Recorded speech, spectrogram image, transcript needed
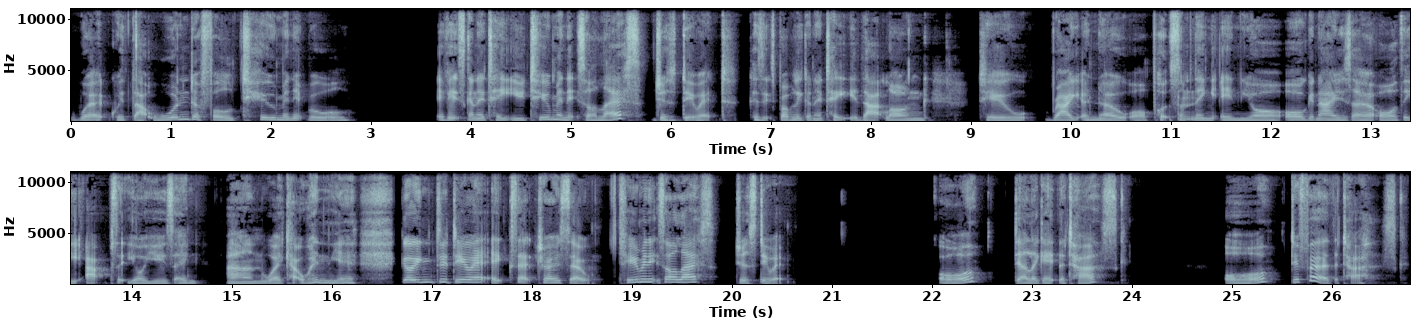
work with that wonderful two minute rule. If it's going to take you two minutes or less, just do it because it's probably going to take you that long to write a note or put something in your organizer or the app that you're using and work out when you're going to do it, etc. So, two minutes or less, just do it. Or delegate the task, or defer the task.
